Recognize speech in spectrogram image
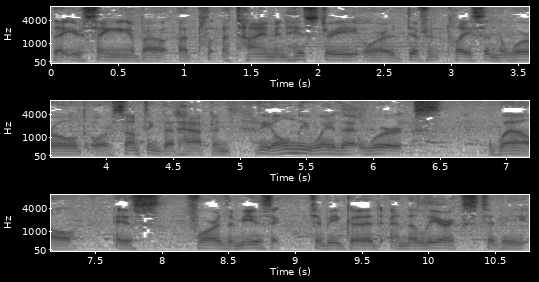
that you're singing about, a, pl- a time in history or a different place in the world or something that happened. The only way that works well is for the music to be good and the lyrics to be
